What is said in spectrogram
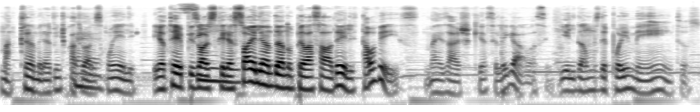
Uma câmera 24 É. horas com ele. Iam ter episódios Sim. que seria só ele andando pela sala dele? Talvez. Mas acho que ia ser legal, assim. E ele dando uns depoimentos.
